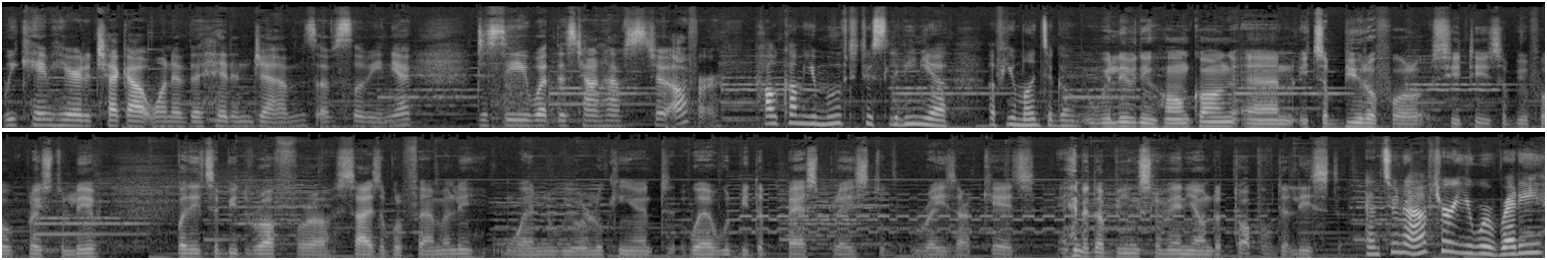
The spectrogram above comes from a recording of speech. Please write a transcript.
We came here to check out one of the hidden gems of Slovenia to see what this town has to offer. How come you moved to Slovenia a few months ago? We lived in Hong Kong and it's a beautiful city, it's a beautiful place to live, but it's a bit rough for a sizable family. When we were looking at where would be the best place to raise our kids, ended up being Slovenia on the top of the list. And soon after, you were ready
